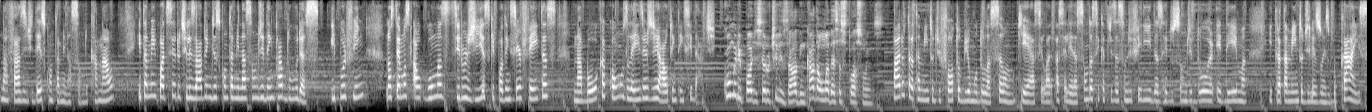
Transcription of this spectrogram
na fase de descontaminação do canal, e também pode ser utilizado em descontaminação de dentaduras. E por fim, nós temos algumas cirurgias que podem ser feitas na boca com os lasers de alta intensidade. Como ele pode ser utilizado em cada uma dessas situações? Para o tratamento de fotobiomodulação, que é a aceleração da cicatrização de feridas, redução de dor, edema e tratamento de lesões bucais,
